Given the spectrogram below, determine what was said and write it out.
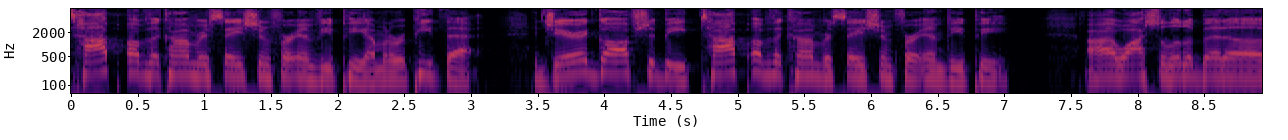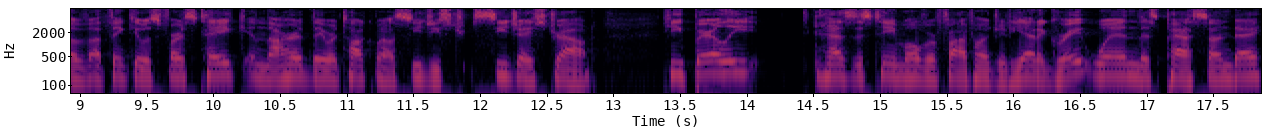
top of the conversation for MVP. I'm going to repeat that. Jared Goff should be top of the conversation for MVP. I watched a little bit of, I think it was First Take, and I heard they were talking about CG, CJ Stroud. He barely has this team over 500. He had a great win this past Sunday,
